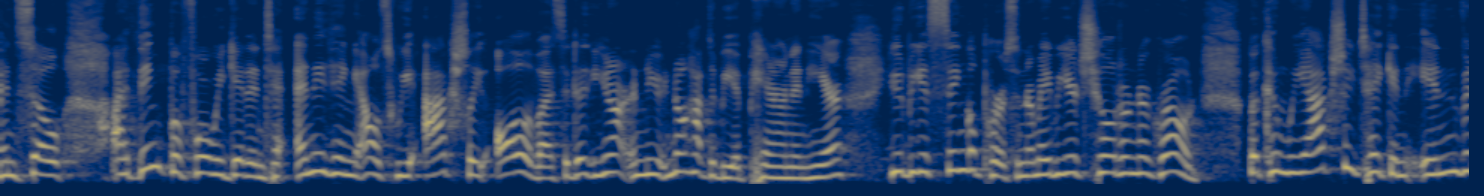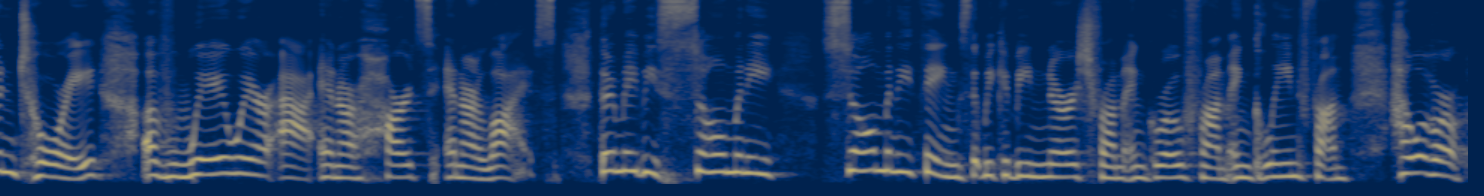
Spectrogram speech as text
And so I think before we get into anything else, we actually, all of us, it, you, don't, you don't have to be a parent in here. You'd be a single person, or maybe your children are grown. But can we actually take an inventory of where we're at in our hearts and our lives? There may be so many, so many things that we could be nourished from and grow from and glean from. However,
